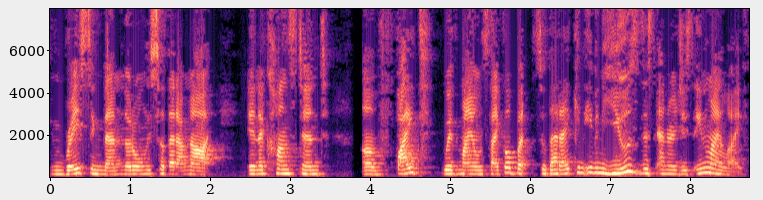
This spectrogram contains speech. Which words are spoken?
embracing them, not only so that I'm not in a constant um, fight with my own cycle, but so that I can even use these energies in my life.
